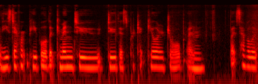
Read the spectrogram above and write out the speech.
These different people that come in to do this particular job and let's have a look.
